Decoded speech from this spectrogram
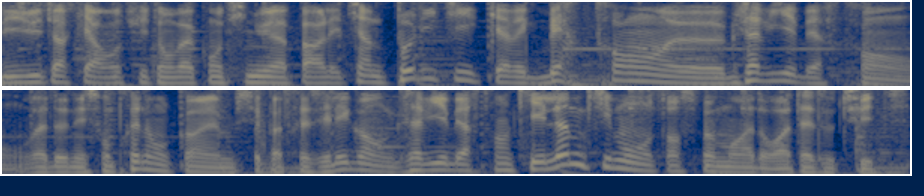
18h48, on va continuer à parler tiens, de politique avec Bertrand, euh, Xavier Bertrand. On va donner son prénom quand même, c'est pas très élégant. Xavier Bertrand, qui est l'homme qui monte en ce moment à droite. À tout de suite.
